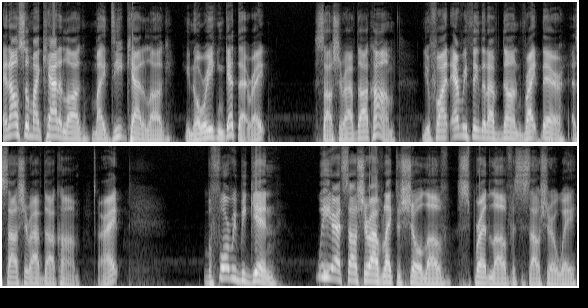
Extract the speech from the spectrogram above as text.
And also my catalog, my deep catalog. You know where you can get that, right? SouthShirav.com. You'll find everything that I've done right there at SouthShirav.com. All right. Before we begin, we here at South Shirav like to show love, spread love. It's the South Shore way.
